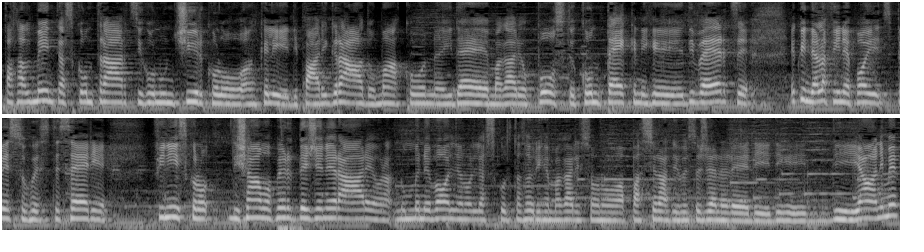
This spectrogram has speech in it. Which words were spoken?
fatalmente a scontrarsi con un circolo anche lì di pari grado, ma con idee magari opposte, con tecniche diverse. E quindi alla fine poi spesso queste serie finiscono diciamo per degenerare. Ora non me ne vogliono gli ascoltatori che magari sono appassionati di questo genere di, di- di anime.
